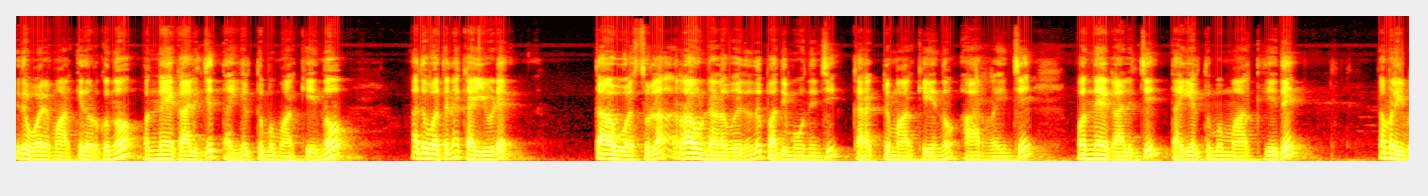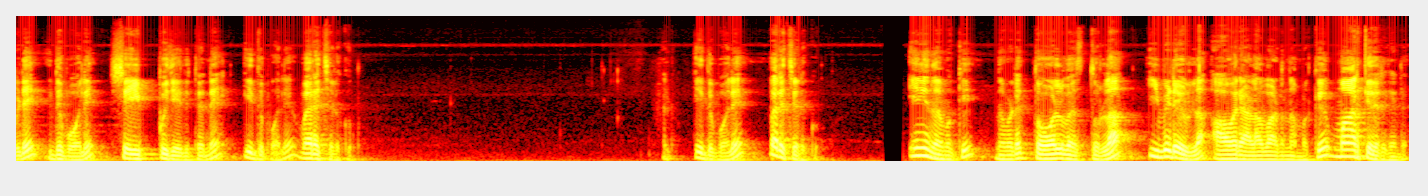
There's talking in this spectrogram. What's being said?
ഇതുപോലെ മാർക്ക് ചെയ്ത് കൊടുക്കുന്നു. ഒന്നേകാൽ ഇഞ്ച് തയ്യൽ തുമ്പ് മാർക്ക് ചെയ്യുന്നു. അതുപോലെ തന്നെ കൈയുടെ താവ് വസ്തുള്ള റൗണ്ട് അളവ് വരുന്നത് പതിമൂന്ന് ഇഞ്ച്. കറക്റ്റ് മാർക്ക് ചെയ്യുന്നു. ആറര ഇഞ്ച്. ഒന്നേകാൽ ഇഞ്ച് തയ്യൽ തുമ്പ് മാർക്ക് ചെയ്ത് നമ്മളിവിടെ ഇതുപോലെ ഷെയ്പ്പ് ചെയ്തിട്ട് തന്നെ ഇതുപോലെ വരച്ചെടുക്കുന്നു. ഇതുപോലെ വരച്ചെടുക്കും. ഇനി നമുക്ക് നമ്മുടെ തോൾ വശത്തുള്ള ഇവിടെയുള്ള ആ ഒരളവാണ് നമുക്ക് മാർക്ക് ചെയ്തെടുക്കേണ്ടത്.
